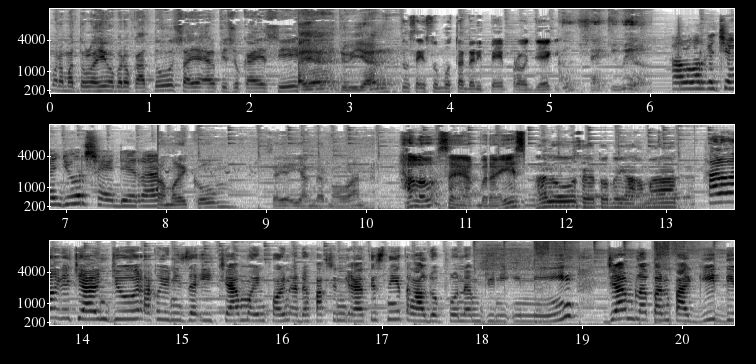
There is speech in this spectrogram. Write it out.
warahmatullahi wabarakatuh. Saya Elvi Sukaisi. Saya Duyan. Itu saya Sumutan dari P Project. Saya Kiwil. Halo warga Cianjur, saya Dera. Assalamualaikum, saya Iyang Darmawan. Halo, saya Akbar Rais. Halo, saya Tonoy Ahmad. Halo warga Cianjur, aku Yuniza Ica mau infoin ada vaksin gratis nih tanggal 26 Juni ini jam 8 pagi di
